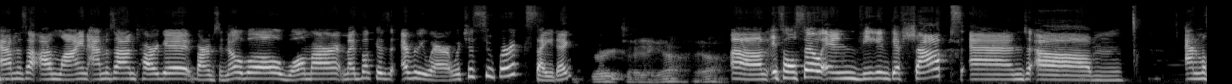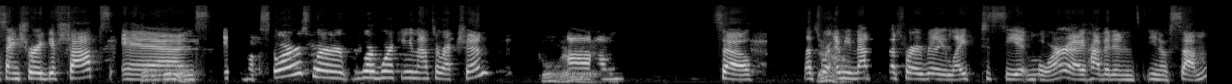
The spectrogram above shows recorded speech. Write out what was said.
Amazon online, Amazon, Target, Barnes and Noble, Walmart. My book is everywhere, which is super exciting. Very exciting, yeah, yeah. Um, it's also in vegan gift shops and um, animal sanctuary gift shops and oh, cool. bookstores. We're we're working in that direction. Cool, very um. So that's yeah. where I mean that's that's where I really like to see it more. I have it in you know some,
